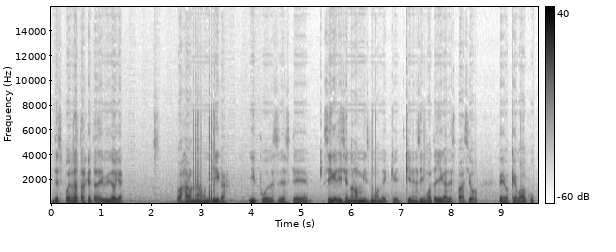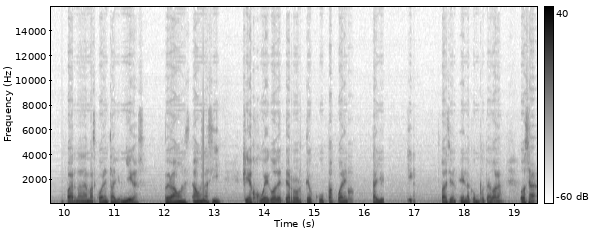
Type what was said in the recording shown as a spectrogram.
Después la tarjeta de video ya bajaron a un giga. Y pues este sigue diciendo lo mismo de que quieren 50 gigas de espacio pero que va a ocupar nada más 41 gigas pero aún, aún así ¿qué juego de terror te ocupa 41 gigas de espacio en, la computadora? O sea,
